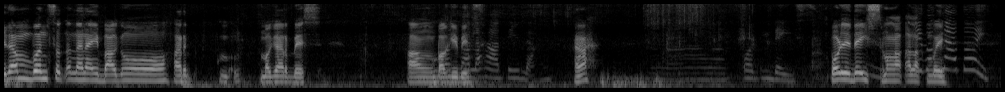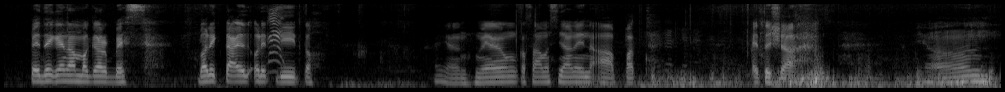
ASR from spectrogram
Ilang buwan sa na na bago har- mag-harvest ang baggy beans? Kalahati lang. Ha? Ah, 40 days. 40 days mga kalakbay. Pwede ka na mag-harvest. Balik tayo ulit dito. Ayan, mayroong kasama si nanay na apat. Ito siya. Ayan.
